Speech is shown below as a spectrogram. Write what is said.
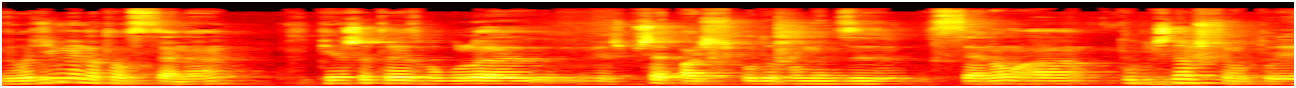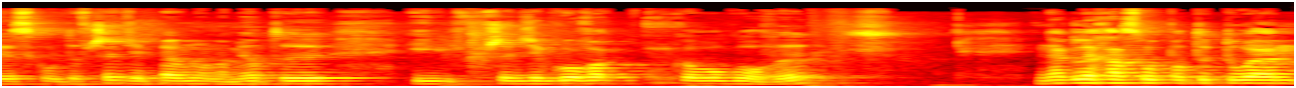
Wychodzimy na tą scenę. Pierwsze to jest w ogóle, wiesz, przepaść kurde, pomiędzy sceną a publicznością, której jest kurde, wszędzie pełno namioty i wszędzie głowa koło głowy. I nagle hasło pod tytułem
